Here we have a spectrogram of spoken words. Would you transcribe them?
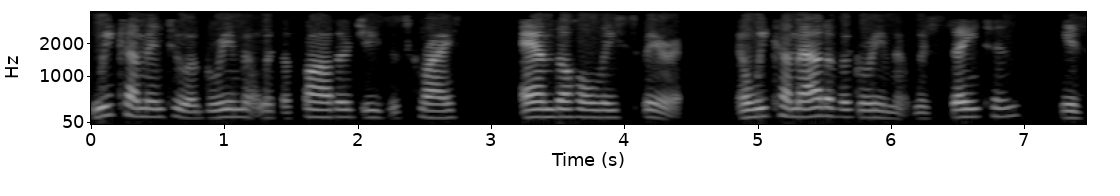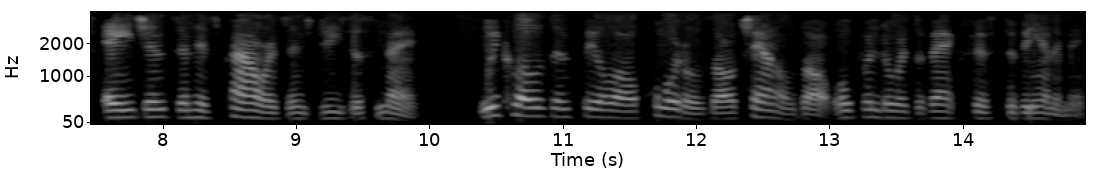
We come into agreement with the Father, Jesus Christ, and the Holy Spirit. And we come out of agreement with Satan, his agents, and his powers in Jesus' name. We close and seal all portals, all channels, all open doors of access to the enemy.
